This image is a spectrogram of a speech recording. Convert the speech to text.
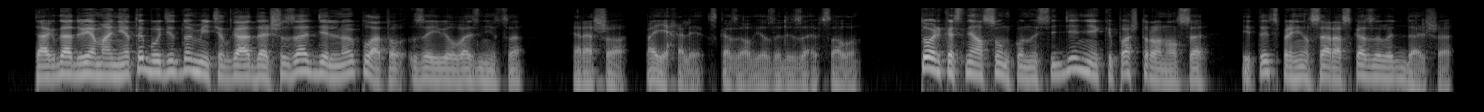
— Тогда две монеты будет до митинга, а дальше за отдельную плату, — заявил возница. — Хорошо, поехали, — сказал я, залезая в салон. Только снял сумку на сиденье, экипаж тронулся, и Тыц принялся рассказывать дальше.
